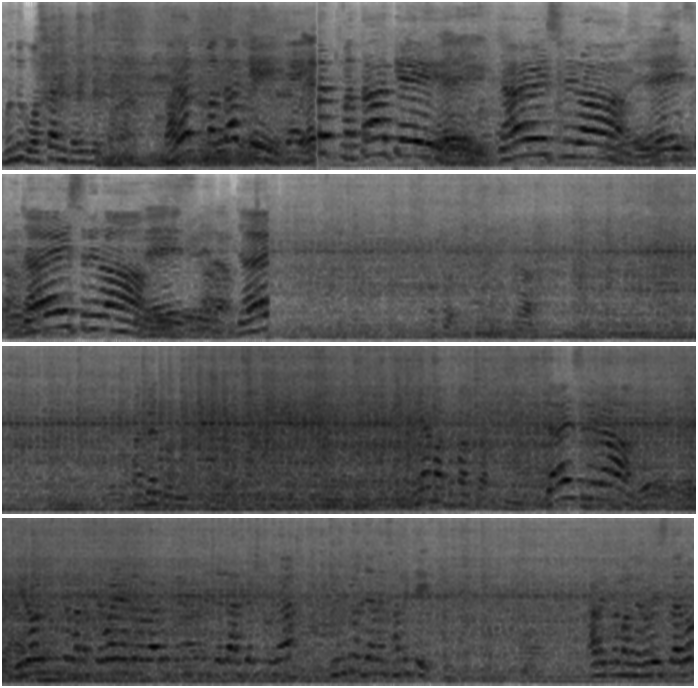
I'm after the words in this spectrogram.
ముందుకు వస్తారని తెలియజేస్తున్నారు భరత్ మతాకే. భరత్ మతాకే. జై శ్రీరామ్. జై శ్రీరామ్. జై సభ్యత్వం. నియామక పత్రం. జై శ్రీరామ్. ఈ రోజు నుంచి మన శివ యాదవ్ గారు తిరుపతి జిల్లా అధ్యక్షుడుగా హిందూ జన సమితి కార్యక్రమాలు నిర్వహిస్తారు.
